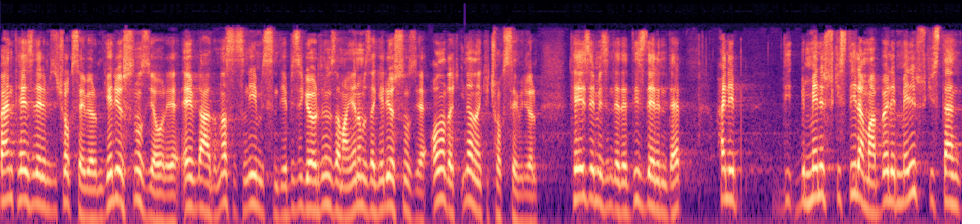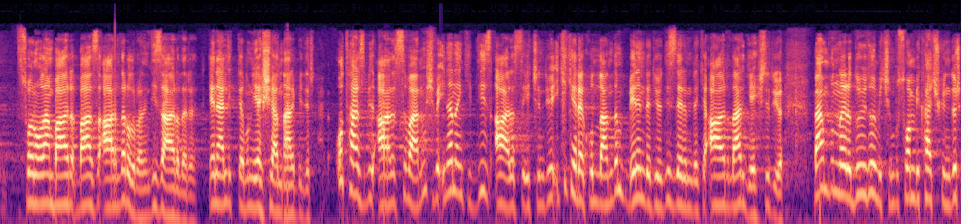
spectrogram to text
Ben teyzelerimizi çok seviyorum. Geliyorsunuz ya oraya evladım nasılsın iyi misin diye bizi gördüğünüz zaman yanımıza geliyorsunuz ya ona da inanın ki çok seviniyorum. Teyzemizin de, de dizlerinde hani menüsküs değil ama böyle menüsküsten sonra olan bazı ağrılar olur hani diz ağrıları. Genellikle bunu yaşayanlar bilir. O tarz bir ağrısı varmış ve inanın ki diz ağrısı için diyor iki kere kullandım. Benim de diyor dizlerimdeki ağrılar geçti diyor. Ben bunları duyduğum için bu son birkaç gündür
